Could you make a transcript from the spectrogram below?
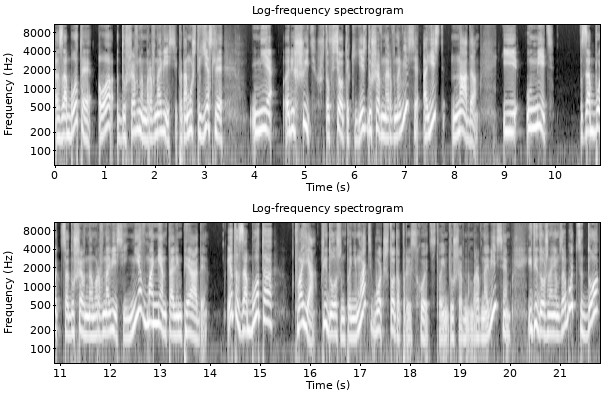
заботы о душевном равновесии, потому что если не решить, что все-таки есть душевное равновесие, а есть надо. И уметь заботиться о душевном равновесии не в момент Олимпиады. Это забота твоя. Ты должен понимать, вот что-то происходит с твоим душевным равновесием, и ты должен о нем заботиться до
